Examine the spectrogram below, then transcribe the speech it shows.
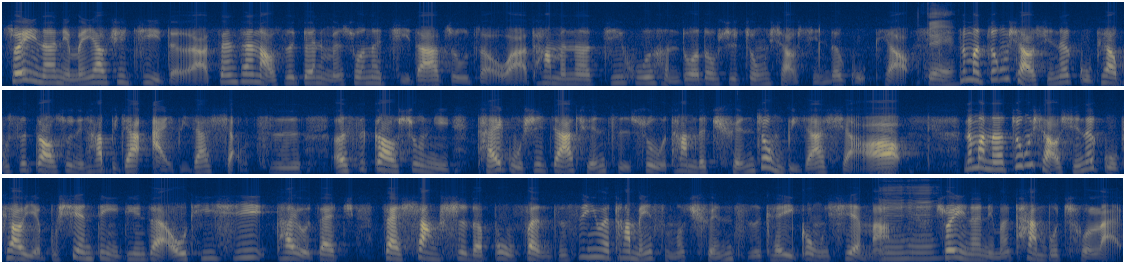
所以呢，你们要去记得啊，珊珊老师跟你们说那几大主轴啊，他们呢几乎很多都是中小型的股票。对，那么中小型的股票不是告诉你它比较矮比较小资，而是告诉你台股是加权指数，他们的权重比较小。那么呢，中小型的股票也不限定一定在 OTC，它有在在上市的部分，只是因为它没什么全值可以贡献嘛，所以呢你们看不出来。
